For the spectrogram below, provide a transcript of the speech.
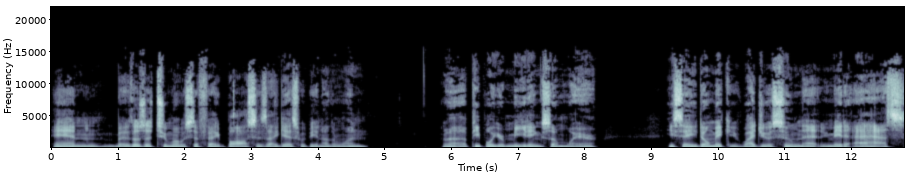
and those are the two most effect bosses. I guess would be another one. Uh, people you're meeting somewhere you say, you don't make you, why'd you assume that? You made an ass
